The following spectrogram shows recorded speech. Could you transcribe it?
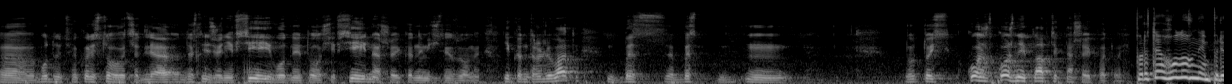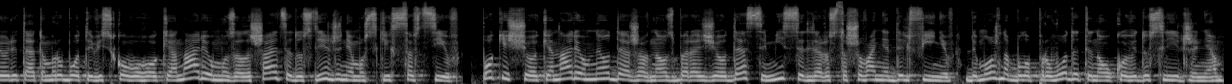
е, будуть використовуватися для дослідження всієї водної толщі, всієї нашої економічної зони і контролювати без, без ну, тобто кож, кожний клаптик нашої екваторії. Проте головним пріоритетом роботи військового океанаріуму залишається дослідження морських ссавців. Поки що океанаріум не одержав на узбережжі Одеси місце для розташування дельфінів, де можна було проводити наукові дослідження.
